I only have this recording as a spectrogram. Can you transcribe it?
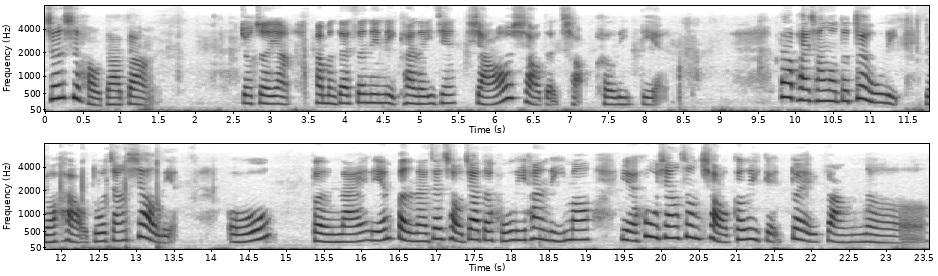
真是好搭档。”就这样，他们在森林里开了一间小小的巧克力店。大排长龙的队伍里有好多张笑脸。哦，本来连本来在吵架的狐狸和狸猫也互相送巧克力给对方呢。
